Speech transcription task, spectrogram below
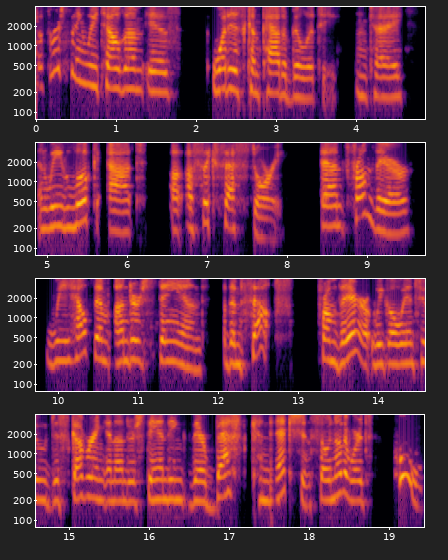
The first thing we tell them is what is compatibility? Okay. And we look at a, a success story. And from there, we help them understand themselves. From there, we go into discovering and understanding their best connection. So, in other words, who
